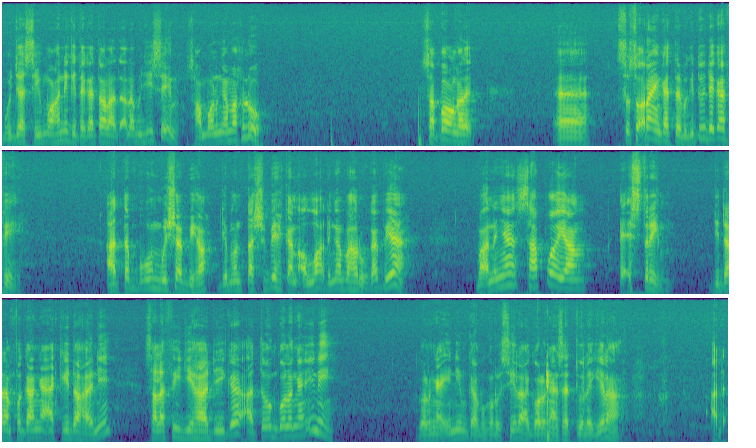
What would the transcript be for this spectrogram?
Mujassimah ni kita kata Allah Ta'ala berjisim. Sama dengan makhluk. Siapa orang kata? Eh, seseorang yang kata begitu, dia kafir. Ataupun musyabihah, dia mentashbihkan Allah dengan baharu. Kafir ya? Maknanya, siapa yang ekstrim di dalam pegangan akidah ini, salafi jihadi ke, atau golongan ini? Golongan ini bukan mengurusi lah. Golongan satu lagi lah. Ada,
